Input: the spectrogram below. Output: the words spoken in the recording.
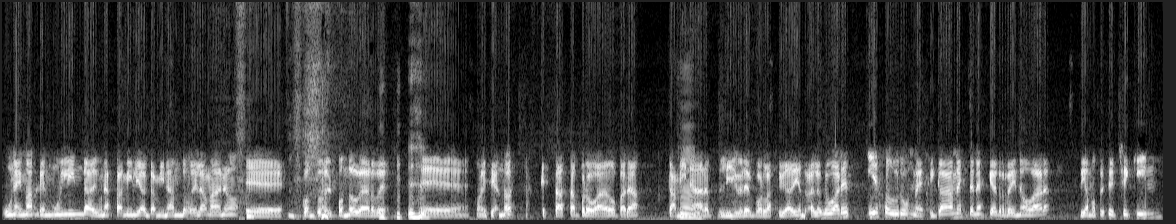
una imagen muy linda de una familia caminando de la mano eh, con todo el fondo verde, eh, como diciendo, estás aprobado para caminar libre por la ciudad y entrar a los lugares, y eso dura un mes, y cada mes tenés que renovar digamos, ese check-in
